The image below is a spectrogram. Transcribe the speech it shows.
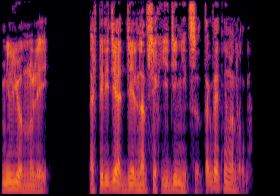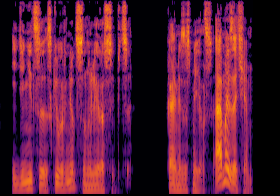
миллион нулей, а впереди отдельно от всех единица, тогда это ненадолго. Единица сковырнется, нули рассыпется. Хайме засмеялся. — А мы зачем?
